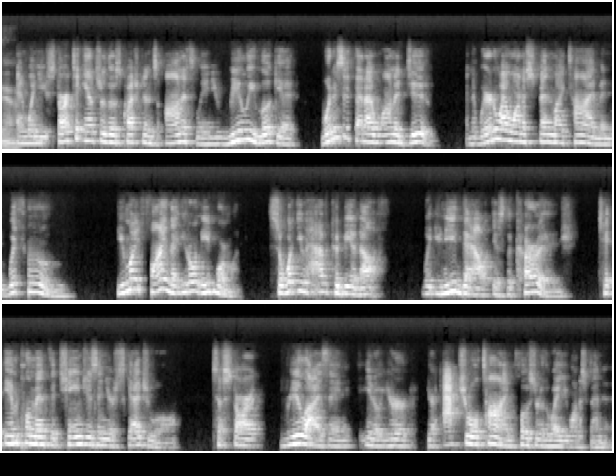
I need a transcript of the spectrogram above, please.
Yeah. And when you start to answer those questions honestly and you really look at what is it that I want to do and where do I want to spend my time and with whom, you might find that you don't need more money. So what you have could be enough. What you need now is the courage to implement the changes in your schedule to start realizing, you know, your your actual time closer to the way you want to spend it.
